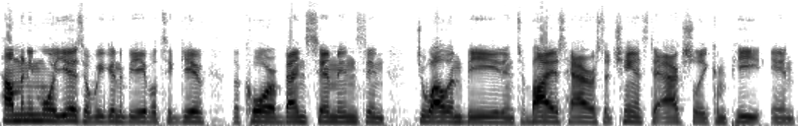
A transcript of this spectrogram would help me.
how many more years are we going to be able to give the core Ben Simmons and Joel Embiid and Tobias Harris a chance to actually compete in?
